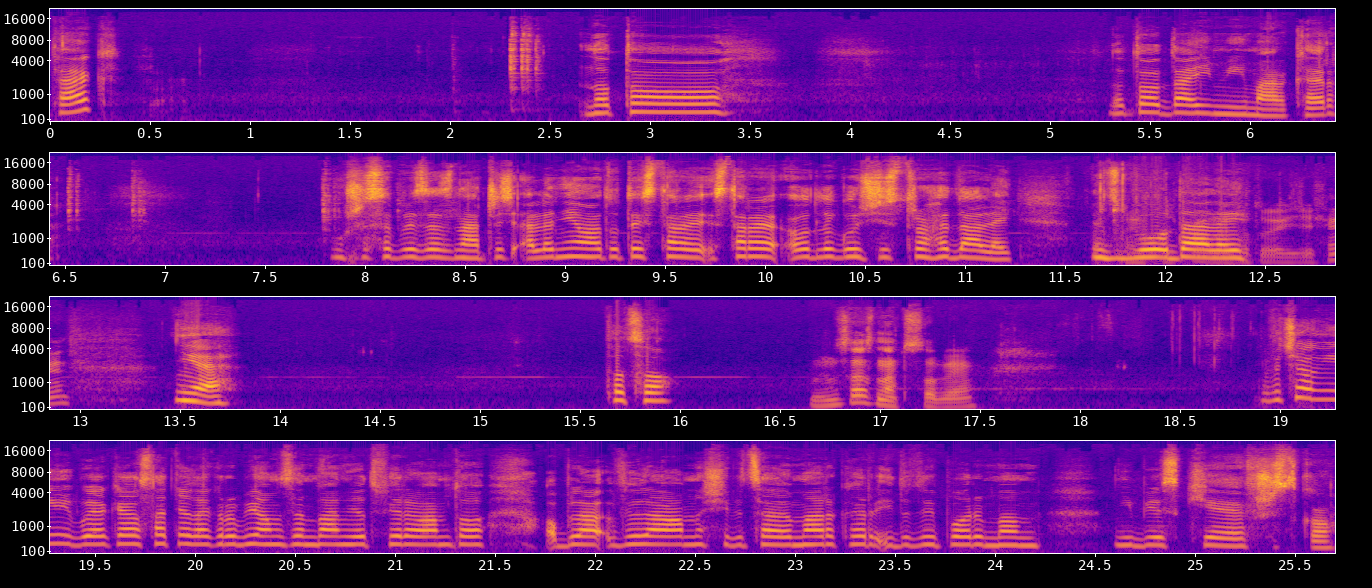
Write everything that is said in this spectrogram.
Tak? No to... No to daj mi marker. Muszę sobie zaznaczyć, ale nie ma tutaj stare, stara odległość jest trochę dalej, więc było dalej. To jest 10? Nie. To co? No zaznacz sobie. Wyciągnij mi, bo jak ja ostatnio tak robiłam zębami, otwierałam to, wylałam na siebie cały marker i do tej pory mam niebieskie wszystko,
